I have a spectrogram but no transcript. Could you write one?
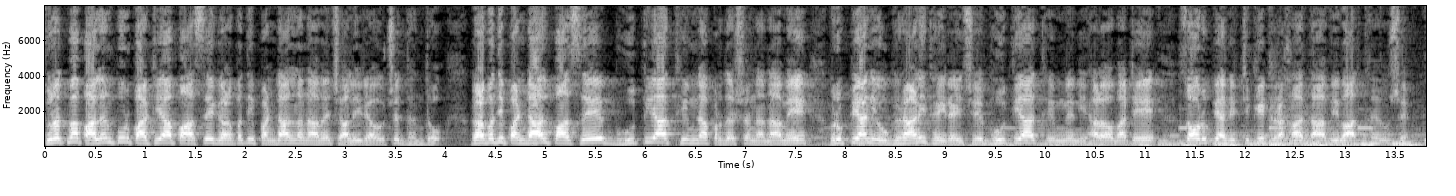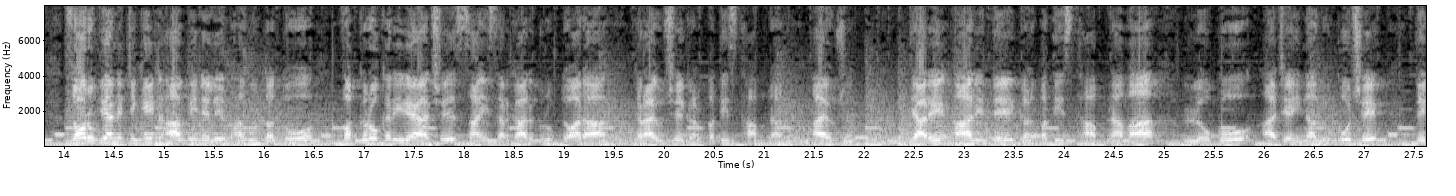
સુરતમાં પાલનપુર પાટિયા પાસે ગણપતિ પંડાલના નામે ચાલી રહ્યો છે ધંધો. ગણપતિ પંડાલ પાસે ભૂતિયા થીમના પ્રદર્શનના નામે રૂપિયાની ઉઘરાણી થઈ રહી છે. ભૂતિયા થીમને નિહાળવા માટે સો રૂપિયાની ટિકિટ રખાતા વિવાદ થયો છે. સો રૂપિયાની ટિકિટ આપીને લેભાગુ તત્વો વકરો કરી રહ્યા છે. સાંઈ સરકાર ગ્રુપ દ્વારા કરાયું છે ગણપતિ સ્થાપનાનું આયોજન. ત્યારે આ રીતે ગણપતિ સ્થાપનામાં લોકો આજે અહીંના લોકો છે, તે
